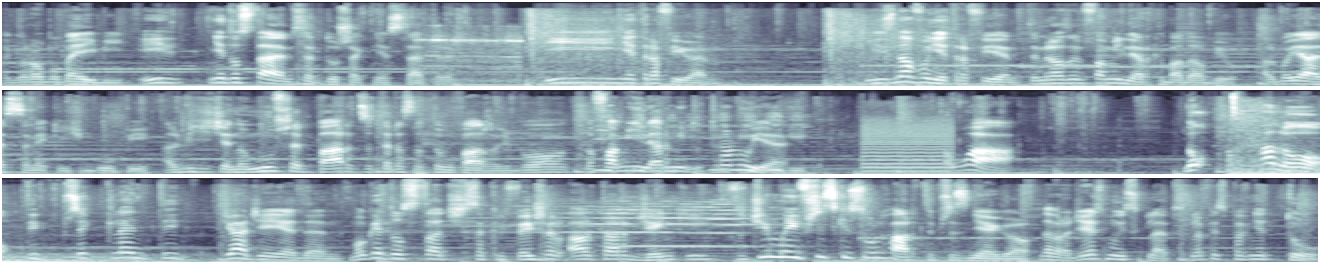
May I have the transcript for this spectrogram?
Tego Robo Baby. I nie dostałem serduszek niestety. I nie trafiłem. I znowu nie trafiłem, tym razem familiar chyba dobił. Albo ja jestem jakiś głupi. Ale widzicie, no muszę bardzo teraz na to uważać, bo to familiar mi tu troluje. Ła! No, halo! Ty przeklęty dziadzie jeden. Mogę dostać Sacrificial Altar, dzięki. Rzuciłem moje wszystkie soul hearty przez niego. Dobra, gdzie jest mój sklep? Sklep jest pewnie tu.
